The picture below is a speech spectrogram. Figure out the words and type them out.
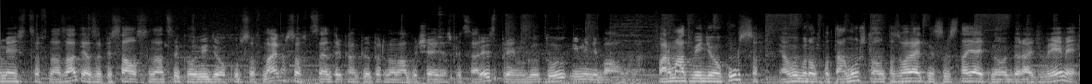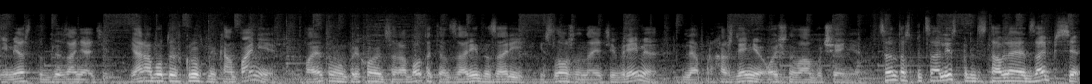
месяцев назад я записался на цикл видеокурсов Microsoft в Центре компьютерного обучения специалист при МГТУ имени Баумана. Формат видеокурсов я выбрал потому, что он позволяет мне самостоятельно выбирать время и место для занятий. Я работаю в крупной компании, поэтому приходится работать от зари до зари, и сложно найти время для прохождения очного обучения. Центр специалист предоставляет записи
